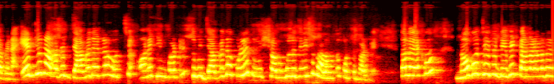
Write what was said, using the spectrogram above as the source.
যাবে না। এর জন্য আমাদের জাবেদাটা হচ্ছে অনেক ইম্পর্টেন্ট তুমি জাবেদা করলে তুমি সবগুলো জিনিসই ভালো মতো করতে পারবে। তাহলে দেখো, নগদ যেহেতু ডেবিট তার মানে আমাদের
